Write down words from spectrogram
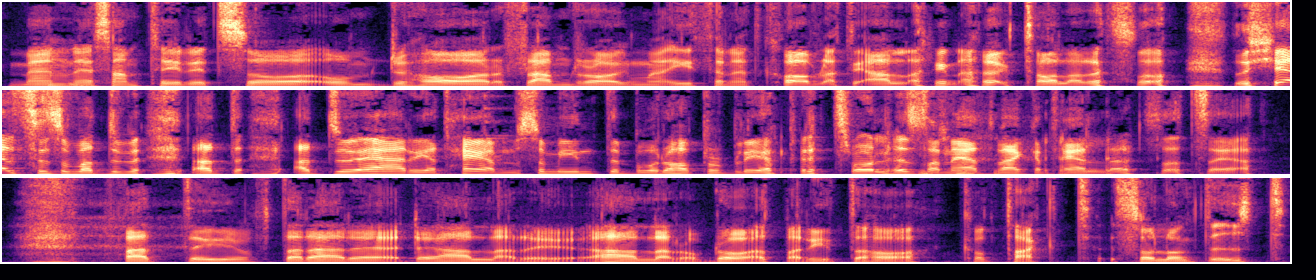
Men eh, samtidigt så om du har framdragna Ethernet-kablar till alla dina högtalare så, så känns det som att du, att, att du är i ett hem som inte borde ha problem med det trådlösa nätverket heller. så att säga. För att det är ju ofta där det, det, handlar, det handlar om då att man inte har kontakt så långt ut.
